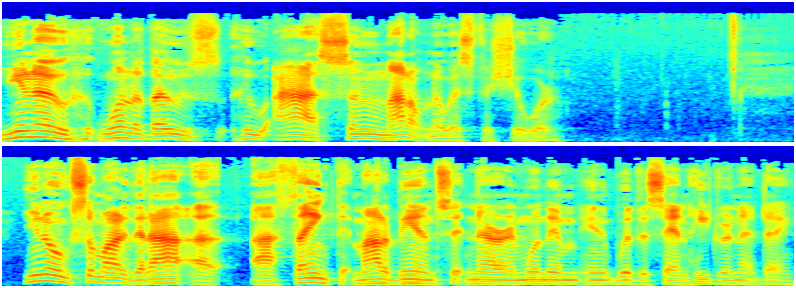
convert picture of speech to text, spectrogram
You know, one of those who I assume, I don't know this for sure, you know, somebody that I uh, I think that might have been sitting there in one of them in, with the Sanhedrin that day.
